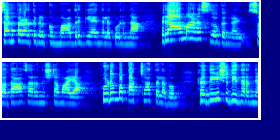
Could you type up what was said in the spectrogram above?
സൽപ്രവർത്തികൾക്കും മാതൃകയായി നിലകൊള്ളുന്ന രാമായണ ശ്ലോകങ്ങൾ സദാചാരനിഷ്ഠമായ കുടുംബ പശ്ചാത്തലവും ഹൃദയശുദ്ധി നിറഞ്ഞ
